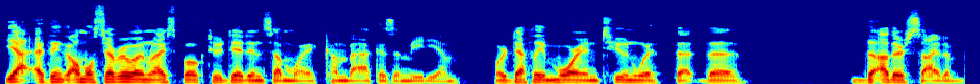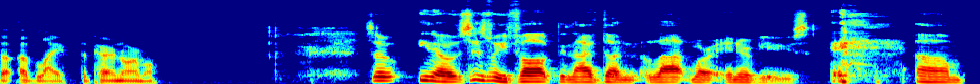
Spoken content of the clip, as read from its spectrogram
Yeah, I think almost everyone I spoke to did in some way come back as a medium, or definitely more in tune with that the the other side of the of life, the paranormal. So, you know, since we've talked and I've done a lot more interviews, um,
